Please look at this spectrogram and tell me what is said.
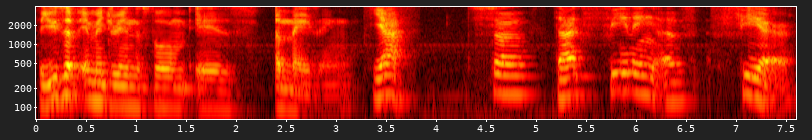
the use of imagery in this film is amazing. Yeah. So that feeling of fear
